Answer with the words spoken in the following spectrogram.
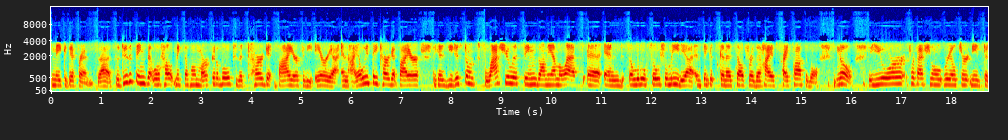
make a difference. Uh, so do the things that will help make the home marketable to the target buyer for the area. And I always say target buyer because you just don't splash your listings on the MLS uh, and a little social media and think it's going to sell for the highest price possible. No, your professional realtor needs to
